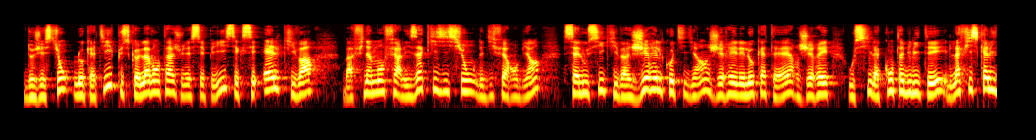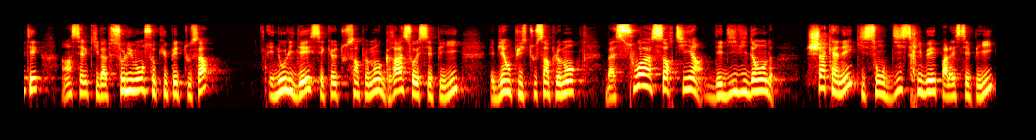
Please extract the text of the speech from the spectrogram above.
de gestion locative puisque l'avantage d'une SCPI, c'est que c'est elle qui va bah, finalement faire les acquisitions des différents biens, celle aussi qui va gérer le quotidien, gérer les locataires, gérer aussi la comptabilité, la fiscalité, hein, celle qui va absolument s'occuper de tout ça. Et nous, l'idée, c'est que tout simplement, grâce au SCPI, eh bien, on puisse tout simplement bah, soit sortir des dividendes chaque année qui sont distribués par la SCPI,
